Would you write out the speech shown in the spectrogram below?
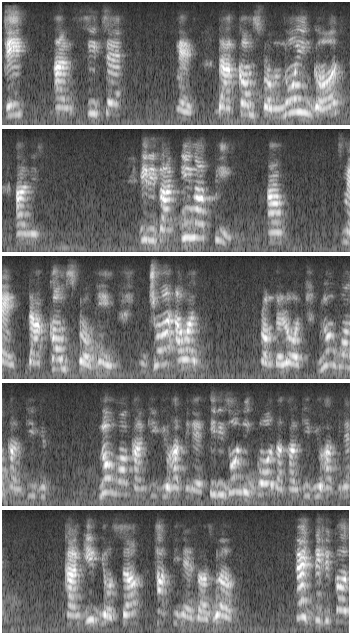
deep and seatedness that comes from knowing God and it is an inner peace and that comes from Him. Joy our from the Lord. No one can give no one can give you happiness. It is only God that can give you happiness. Can give yourself happiness as well. Face difficult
